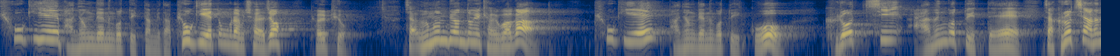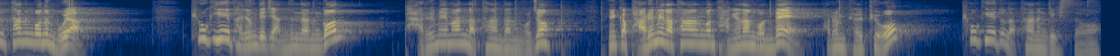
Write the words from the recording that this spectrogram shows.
표기에 반영되는 것도 있답니다. 표기에 동그라미 쳐야죠. 별표. 자, 의문 변동의 결과가 표기에 반영되는 것도 있고 그렇지 않은 것도 있대. 자, 그렇지 않다는 거는 뭐야? 표기에 반영되지 않는다는 건 발음에만 나타난다는 거죠. 그러니까 발음에 나타나는 건 당연한 건데 발음 별표 표기에도 나타나는 게 있어.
